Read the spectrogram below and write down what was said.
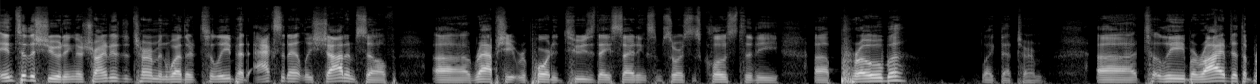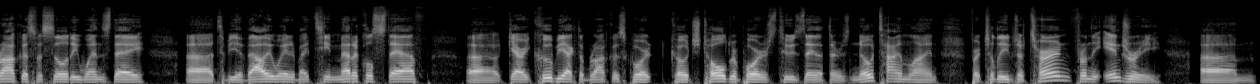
into the shooting. They're trying to determine whether Talib had accidentally shot himself. Uh, Rap Sheet reported Tuesday, citing some sources close to the uh, probe, like that term. Uh, Talib arrived at the Broncos facility Wednesday uh, to be evaluated by team medical staff. Uh, Gary Kubiak, the Broncos coach, told reporters Tuesday that there is no timeline for Talib's return from the injury. Um,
